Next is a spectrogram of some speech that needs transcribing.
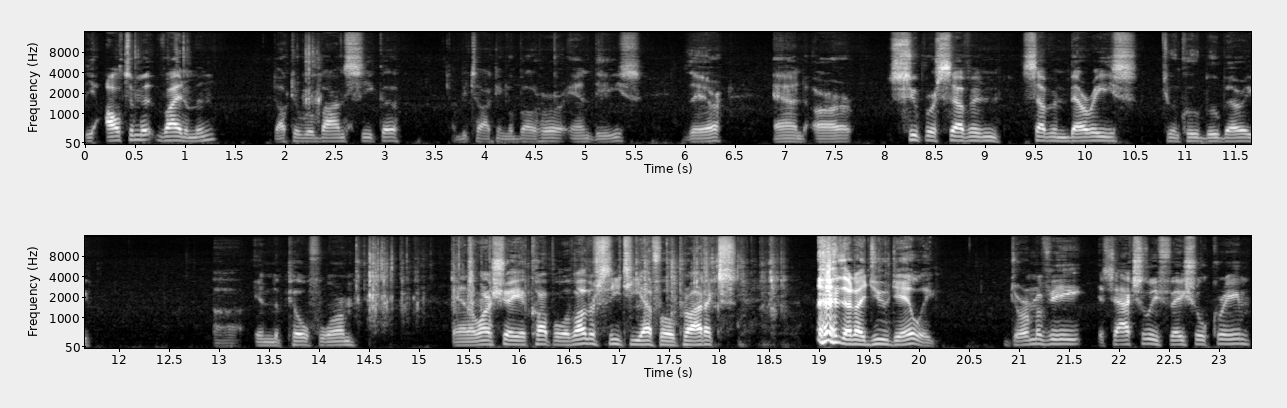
the ultimate vitamin, Dr. Roban Sika. I'll be talking about her and these there, and our Super Seven Seven Berries to include blueberry uh, in the pill form. And I want to show you a couple of other CTFO products that I do daily. Dermav, it's actually facial cream,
